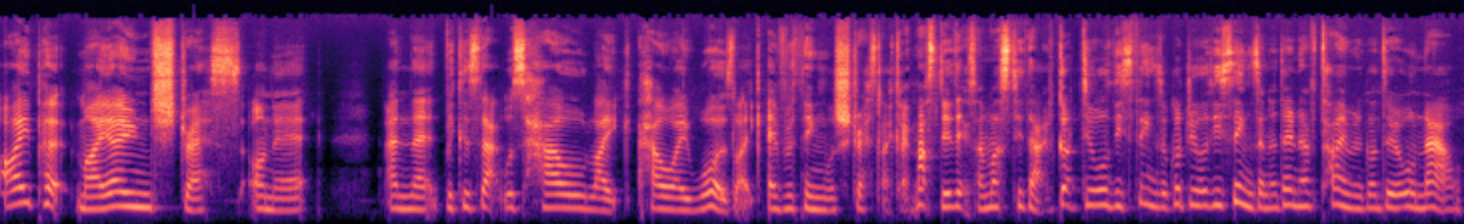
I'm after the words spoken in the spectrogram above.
I put my own stress on it. And then because that was how like how I was, like everything was stressed, like I must do this, I must do that, I've got to do all these things, I've got to do all these things, and I don't have time, and I've got to do it all now.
